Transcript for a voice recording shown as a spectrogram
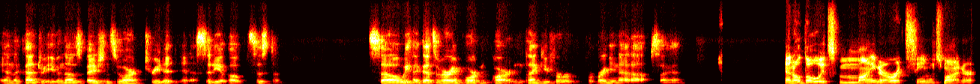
in the country, even those patients who aren't treated in a City of Hope system. So we think that's a very important part. And thank you for, for bringing that up, Syed. And although it's minor, or it seems minor,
